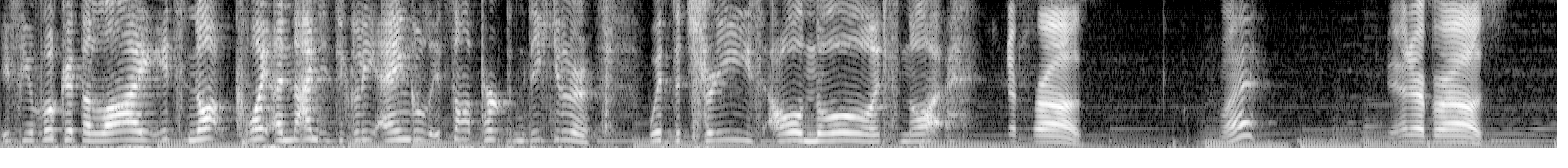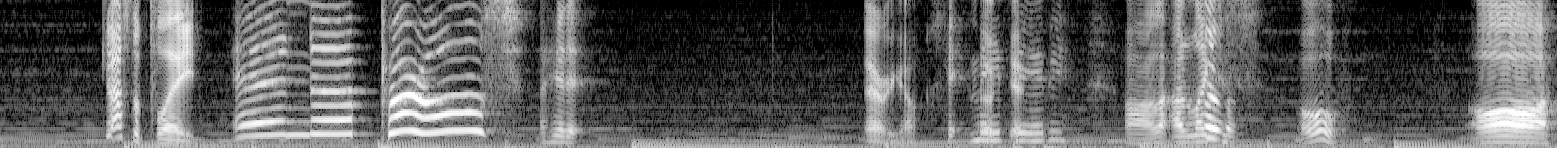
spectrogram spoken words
if you look at the lie, it's not quite a 90 degree angle. It's not perpendicular with the trees. Oh no, it's not. Get bros. What? Bros. Get off the plate. And, uh, pearls! I hit it. There we go. Hit me, Okay. baby. Oh, I li- I like to. s- Oh. Oh.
